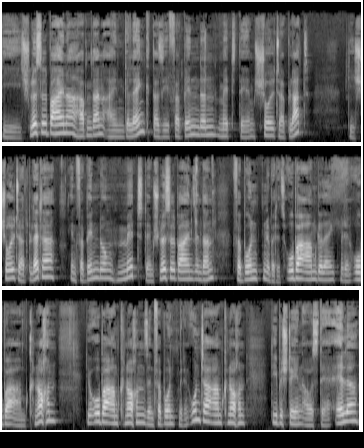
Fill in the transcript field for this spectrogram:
Die Schlüsselbeine haben dann ein Gelenk, das sie verbinden mit dem Schulterblatt. Die Schulterblätter in Verbindung mit dem Schlüsselbein sind dann verbunden über das Oberarmgelenk mit den Oberarmknochen. Die Oberarmknochen sind verbunden mit den Unterarmknochen. Die bestehen aus der Elle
